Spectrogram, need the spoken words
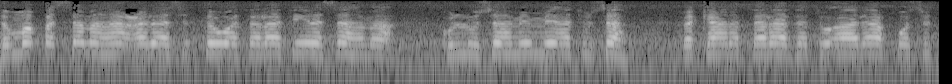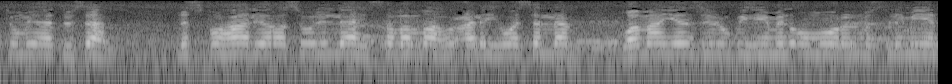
ثم قسمها على ستة وثلاثين سهما كل سهم مئة سهم فكانت ثلاثة آلاف وستمائة سهم. نصفها لرسول الله صلى الله عليه وسلم وما ينزل به من أمور المسلمين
